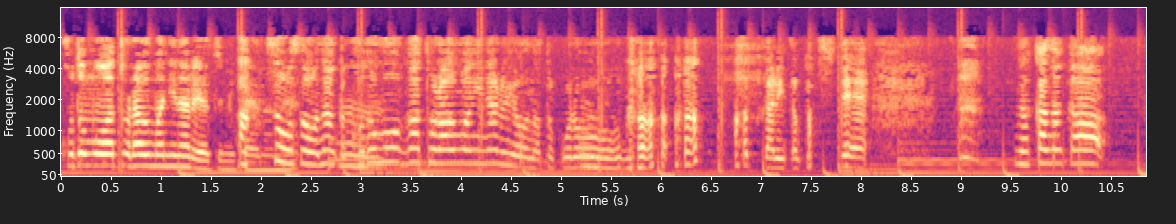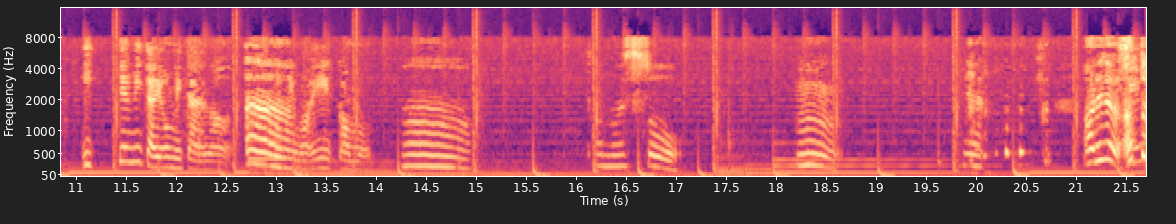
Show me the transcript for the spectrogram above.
子供はトラウマになるやつみたいな、あ、ね。そうそう、なんかうん子供がトラウマになるようなところが、あったりとかして、なかなか行ってみたよみたいなのにはいいかも。うん。楽しそうん。う。ね。あれだよ、あと、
